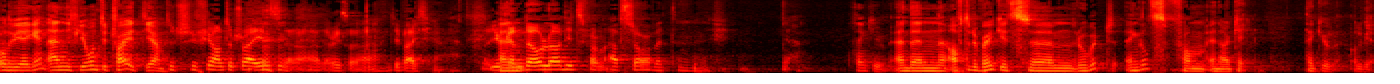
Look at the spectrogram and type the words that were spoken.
Olivier again. And if you want to try it, yeah, If you want to try it, uh, there is a device here. You And- can download it from App Store, but uh, thank you. And then after the break, it's um, Robert Engels from NRK. Thank you, Olivier.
